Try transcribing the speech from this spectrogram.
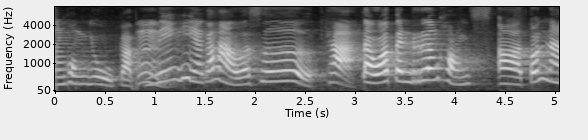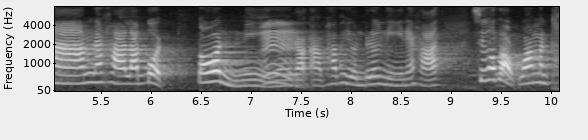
ังคงอยู่กับอืม นิ่งเฮียก็หาว่าซื่อ ค่ะ แต่ว่าเป็นเรื่องของอาต้นน้ำนะคะ รับบทต้นนี่อืม ในอ่าภาพยนตร์เรื่องนี้นะคะ ซึ่งเขาบอกว่ามันถ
